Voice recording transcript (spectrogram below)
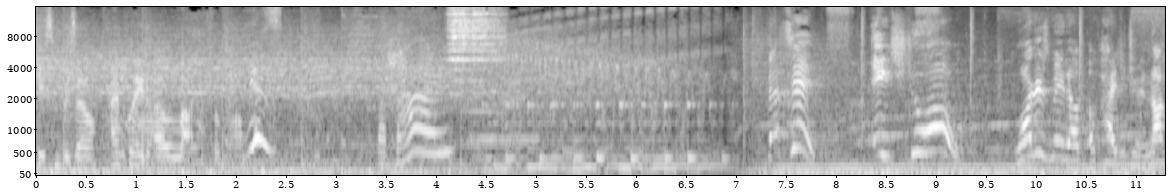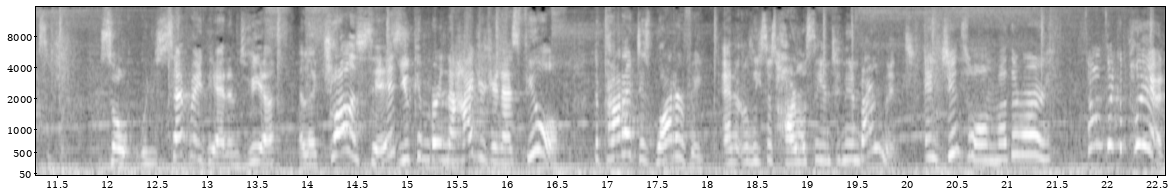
Case in Brazil. I played a lot of football. Bye-bye. That's it! H2O! Water is made up of hydrogen and oxygen. So when you separate the atoms via electrolysis, you can burn the hydrogen as fuel. The product is water vapor. And it releases harmlessly into the environment. And gentle on Mother Earth. Sounds like a plan.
